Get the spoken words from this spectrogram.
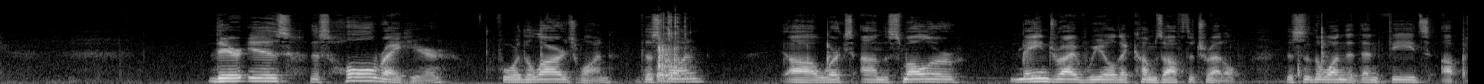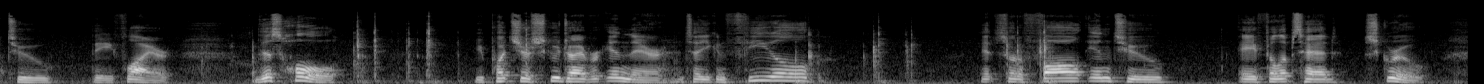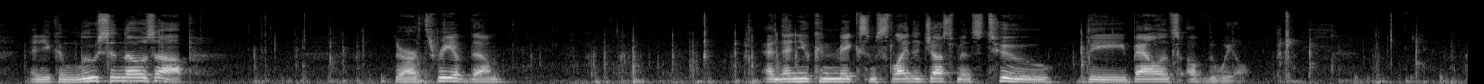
There is this hole right here for the large one. This one uh, works on the smaller main drive wheel that comes off the treadle. This is the one that then feeds up to the flyer. This hole you put your screwdriver in there until you can feel it sort of fall into a Phillips head screw. And you can loosen those up. There are three of them. And then you can make some slight adjustments to the balance of the wheel.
